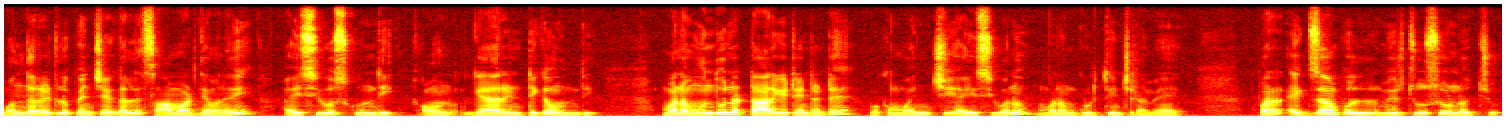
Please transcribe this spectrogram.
వంద రెట్లు పెంచగల సామర్థ్యం అనేది ఐసీఓస్కి ఉంది. అవును గ్యారంటీగా ఉంది. మన ముందున్న టార్గెట్ ఏంటంటే ఒక మంచి ఐసీఓను మనం గుర్తించడమే. ఫర్ ఎగ్జాంపుల్ మీరు చూసి ఉండొచ్చు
